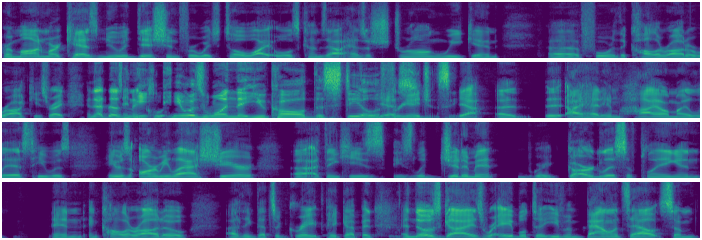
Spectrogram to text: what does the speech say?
German Marquez, new addition for Wichita White Wolves, comes out, has a strong weekend uh, for the Colorado Rockies, right? And that doesn't include. He was one that you called the steal of yes. free agency. Yeah, uh, it, I had him high on my list. He was he was Army last year. Uh, I think he's he's legitimate regardless of playing in in in Colorado. I think that's a great pickup, and and those guys were able to even balance out some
